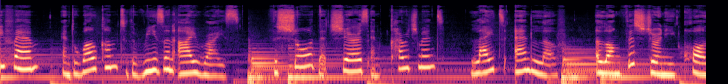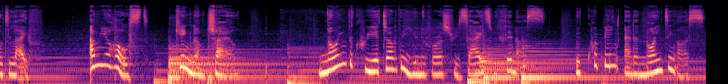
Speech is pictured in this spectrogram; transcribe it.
Hey fam, and welcome to The Reason I Rise, the show that shares encouragement, light, and love along this journey called life. I'm your host, Kingdom Child. Knowing the Creator of the universe resides within us, equipping and anointing us,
